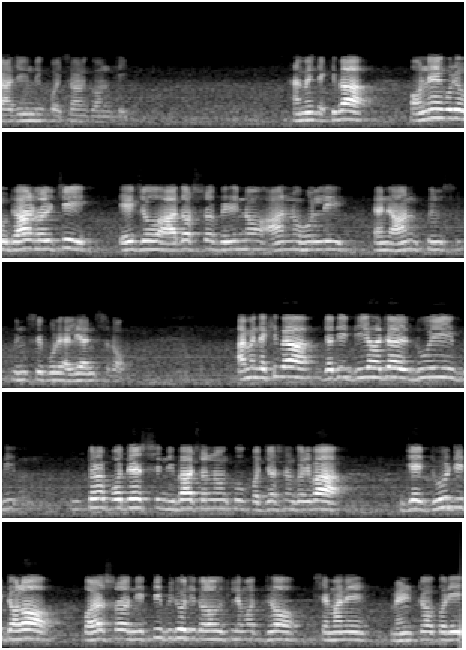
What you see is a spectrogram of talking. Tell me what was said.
ରାଜନୀତି ପରିଚାଳନା କରନ୍ତି। ଆମେ ଦେଖିବା ଅନେକ ଗୁଡ଼ିଏ ଉଦାହରଣ ରହିଛି। ଏଇ ଯେଉଁ ଆଦର୍ଶ ବିହୀନ ଅନହୋଲି ଆଣ୍ଡ ଅନପ୍ରିନ୍ସିପଲ୍ ଆଲିଆନ୍ସର ଆମେ ଦେଖିବା ଯଦି ଦୁଇ ହଜାର ଦୁଇ ଉତ୍ତରପ୍ରଦେଶ ନିର୍ବାଚନକୁ ପର୍ଯ୍ୟବେକ୍ଷଣ କରିବା ଯେ ଦୁଇଟି ଦଳ ପରସ୍ପର ନୀତି ବିରୋଧୀ ଦଳ ହୋଇଥିଲେ ମଧ୍ୟ ସେମାନେ ମେଣ୍ଟ କରି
